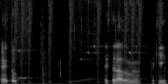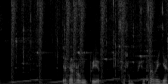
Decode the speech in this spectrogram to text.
esto, este lado, aquí, ya se rompió. Se rompió otra vez ya.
